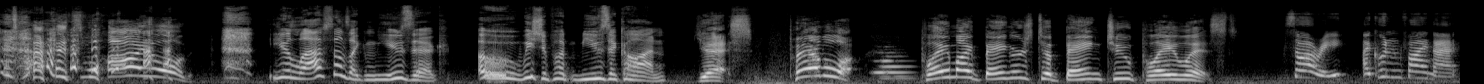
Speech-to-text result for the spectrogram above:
It's wild! Your laugh sounds like music. Oh, we should put music on. yes. Pamela! Play my bangers to bang to playlist. Sorry, I couldn't find that.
